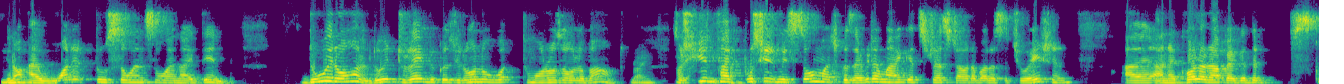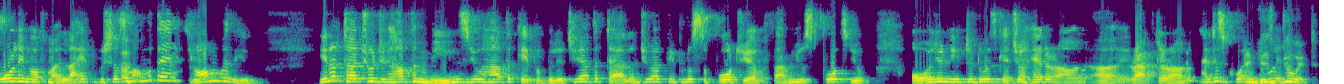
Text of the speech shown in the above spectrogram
You know, Mhm. I wanted to so and so and I didn't. Do it all. Do it today because you don't know what tomorrow's all about. Right. So she, in fact, pushes me so much because every time I get stressed out about a situation, I, and I call her up, I get the scolding of my life because she says, Mom, what the hell is wrong with you? You know, Touchwood, you have the means, you have the capability, you have the talent, you have people who support you, you have a family who supports you. All you need to do is get your head around, uh, wrapped around, and just go and, And do just it. do it.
